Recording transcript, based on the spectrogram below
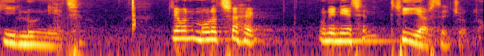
কি লোন নিয়েছেন? যেমন মোরাদ সাহেব, উনি নিয়েছেন থ্রি ইয়ার্সের জন্য।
